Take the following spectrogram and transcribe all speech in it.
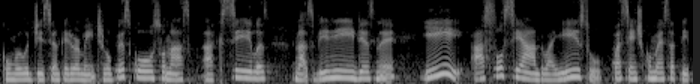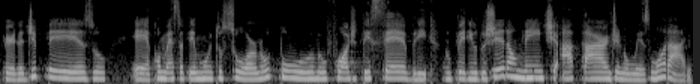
como eu disse anteriormente, no pescoço, nas axilas, nas virilhas, né? E associado a isso, o paciente começa a ter perda de peso, é, começa a ter muito suor noturno, pode ter febre no período geralmente à tarde, no mesmo horário.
